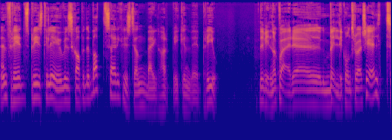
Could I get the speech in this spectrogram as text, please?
en fredspris til EU vil skape debatt, sier Christian Berg Harpiken ved Prio. Det vil nok være veldig kontroversielt.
